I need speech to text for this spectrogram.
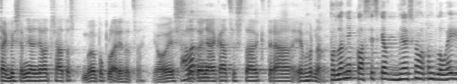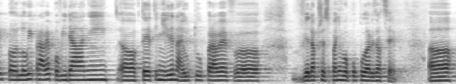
tak by se měla dělat třeba ta popularizace. Jo? Jestli Hele, to je nějaká cesta, která je vhodná. Podle mě klasické, měli jsme o tom dlouhý, dlouhý právě povídání, eh, které je někde na YouTube, právě v věda přes paní o popularizaci. Uh,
